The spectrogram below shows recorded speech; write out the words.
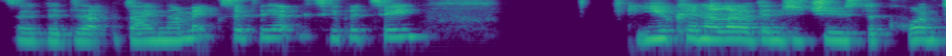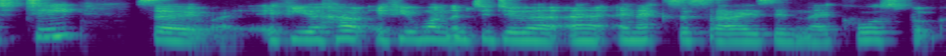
so the dynamics of the activity. You can allow them to choose the quantity. So if you have, if you want them to do a, a, an exercise in their course book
